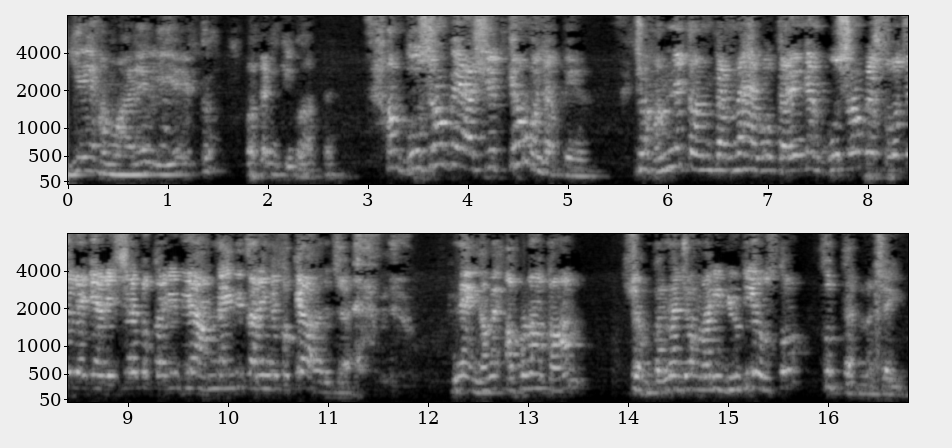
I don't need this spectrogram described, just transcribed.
ये हमारे लिए एक पतन की बात है। हम दूसरों पे आश्रित क्यों हो जाते हैं? जो हमने काम करना है, वो करेंगे। हम दूसरों पे सोच लेंगे इसने तो कर ही दिया, हम नहीं भी करेंगे तो क्या हर्ज है? नहीं, हमें अपना काम सब करना, जो हमारी ड्यूटी है उसको खुद करना चाहिए।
